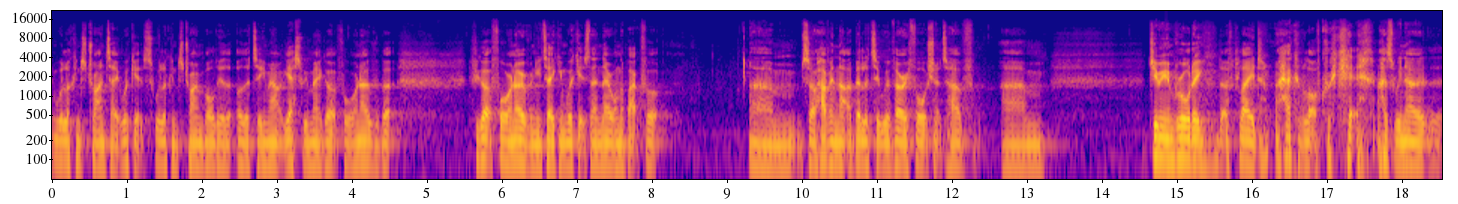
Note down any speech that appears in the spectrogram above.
we're looking to try and take wickets. We're looking to try and bowl the other, team out. Yes, we may go at four and over, but if you go at four and over and you're taking wickets, then they're on the back foot. Um, so having that ability, we're very fortunate to have um, Jimmy and Broady that have played a heck of a lot of cricket. As we know,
